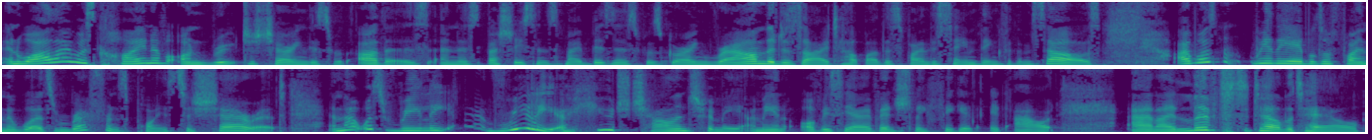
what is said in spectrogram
And while I was kind of en route to sharing this with others, and especially since my business was growing around the desire to help others find the same thing for themselves, I wasn't really able to find the words and reference points to share it. And that was really, really a huge challenge for me. I mean, obviously, I eventually figured it out, and I lived to tell the tale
